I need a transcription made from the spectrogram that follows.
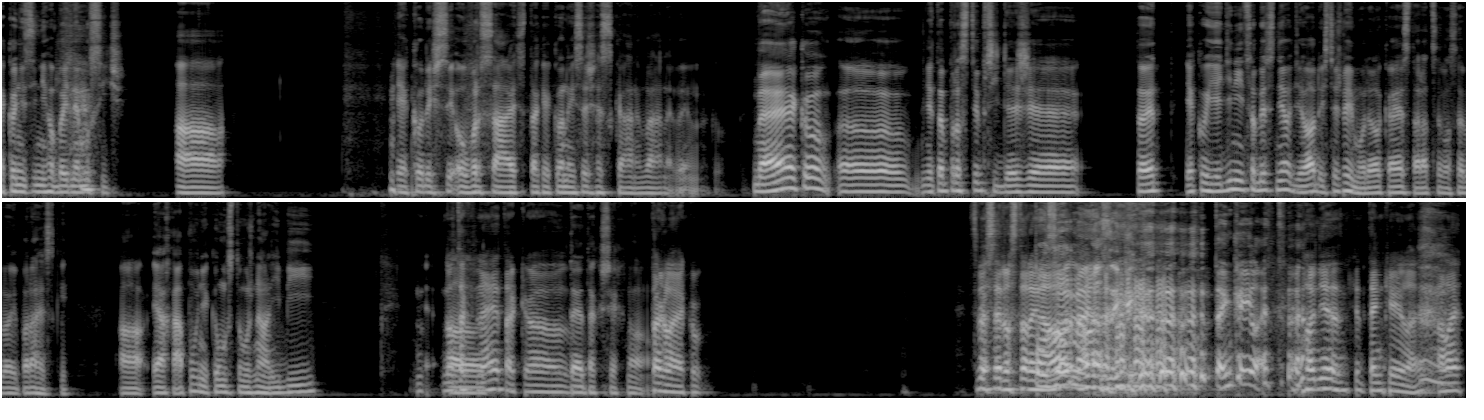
jako nic jiného být nemusíš. A jako když jsi oversized, tak jako nejseš hezká, nebo já nevím. Jako. Ne, jako uh, mně to prostě přijde, že to je jako jediný, co bys měl dělat, když chceš být modelka, je starat se o sebe a vypadat hezky. A já chápu, někomu se to možná líbí, No tak ne, tak uh, to je tak všechno. takhle jako... Jsme se dostali Pozor na na... jazyk. Tenkej let. Hodně tenkej let, ale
